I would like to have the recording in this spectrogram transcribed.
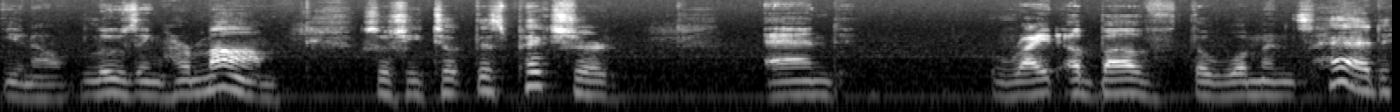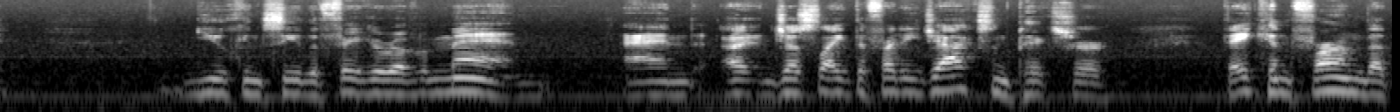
you know, losing her mom. So she took this picture, and right above the woman's head, you can see the figure of a man. And uh, just like the Freddie Jackson picture, they confirm that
